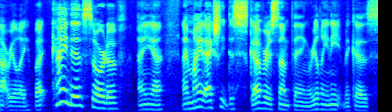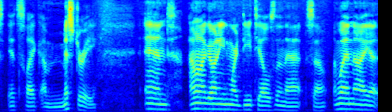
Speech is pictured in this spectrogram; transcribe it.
not really, but kind of, sort of. I uh, I might actually discover something really neat because it's like a mystery, and I don't want to go into any more details than that. So when I uh,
